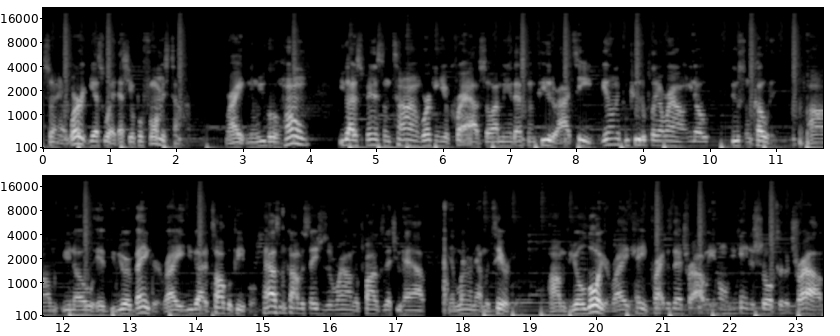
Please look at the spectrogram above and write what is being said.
So in at work, guess what? That's your performance time, right? And then when you go home, you got to spend some time working your craft. So I mean, that's computer, IT. Get on the computer, play around, you know, do some coding. Um, you know, if, if you're a banker, right, you got to talk with people, have some conversations around the products that you have, and learn that material. Um, a lawyer, right, hey, practice that trial when you're home. You can't just show up to the trial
